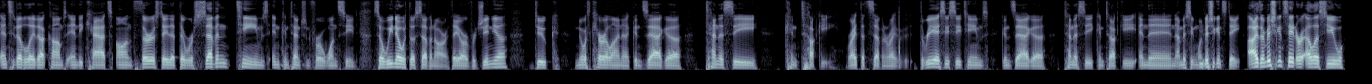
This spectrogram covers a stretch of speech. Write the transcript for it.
NCAA.com's Andy Katz on Thursday that there were seven teams in contention for a one seed. So we know what those seven are. They are Virginia, Duke, North Carolina, Gonzaga, Tennessee, Kentucky, right? That's seven, right? Three ACC teams, Gonzaga, Tennessee, Kentucky, and then I'm missing one, hmm. Michigan State. Either Michigan State or LSU.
